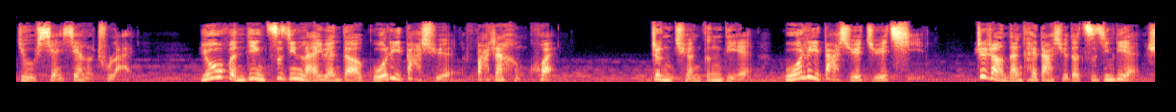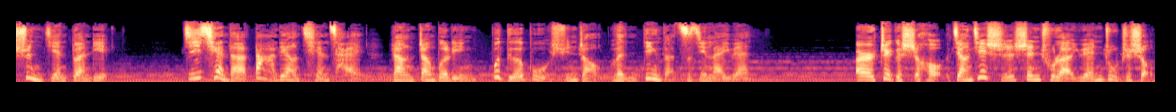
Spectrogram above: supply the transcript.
就显现了出来。有稳定资金来源的国立大学发展很快，政权更迭，国立大学崛起，这让南开大学的资金链瞬间断裂。积欠的大量钱财让张伯苓不得不寻找稳定的资金来源，而这个时候，蒋介石伸出了援助之手。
